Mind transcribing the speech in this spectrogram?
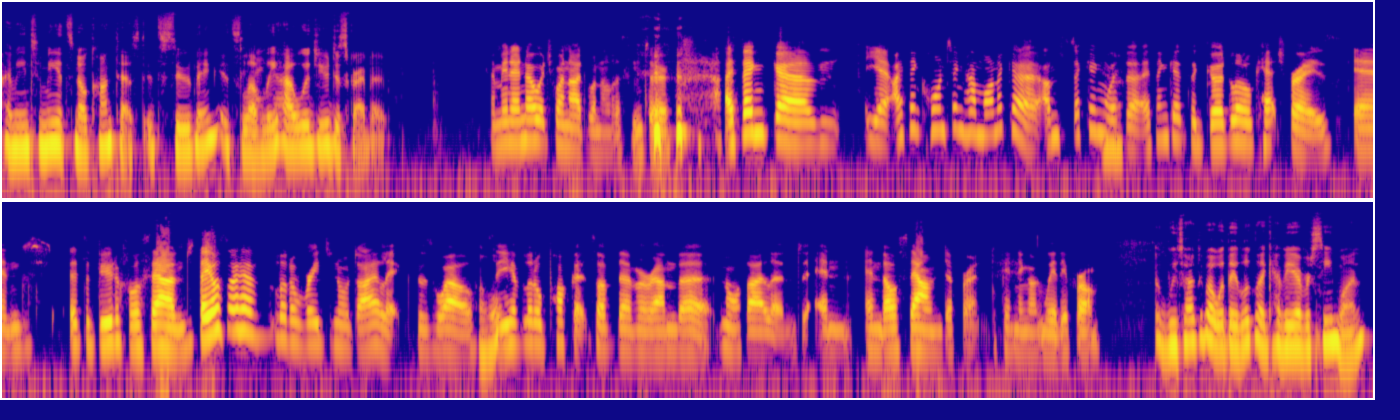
I mean, to me, it's no contest. It's soothing. It's lovely. How would you describe it? I mean, I know which one I'd want to listen to. I think, um, yeah, I think haunting harmonica. I'm sticking with it. I think it's a good little catchphrase, and it's a beautiful sound. They also have little regional dialects as well. Oh. So you have little pockets of them around the North Island, and and they'll sound different depending on where they're from. We talked about what they look like. Have you ever seen one?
